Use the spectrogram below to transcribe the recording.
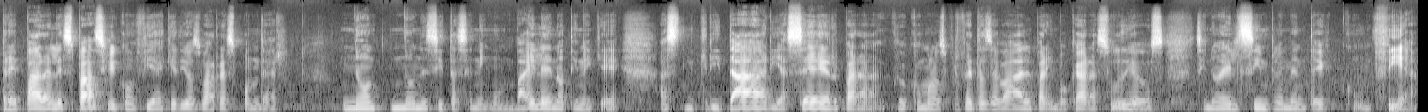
prepara el espacio y confía que Dios va a responder. No, no necesita hacer ningún baile, no tiene que gritar y hacer para, como los profetas de Baal para invocar a su Dios, sino él simplemente confía.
